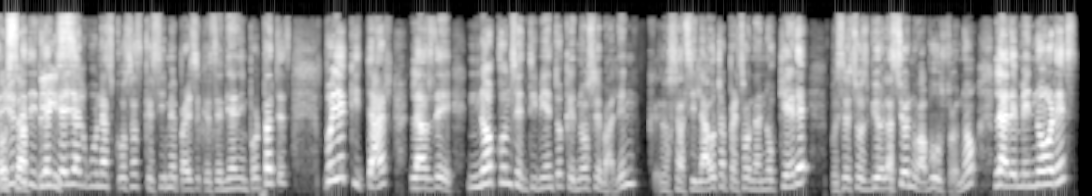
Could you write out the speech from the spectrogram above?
yo sea, te diría please. que hay algunas cosas que sí me parece que serían importantes. Voy a quitar las de no consentimiento que no se valen. O sea, si la otra persona no quiere, pues eso es violación o abuso, ¿no? La de menores,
